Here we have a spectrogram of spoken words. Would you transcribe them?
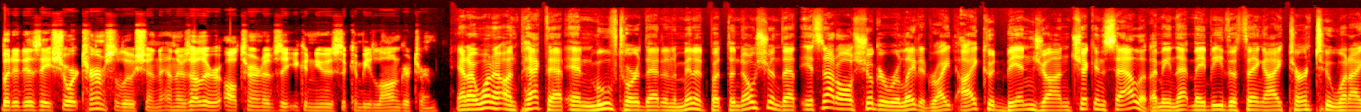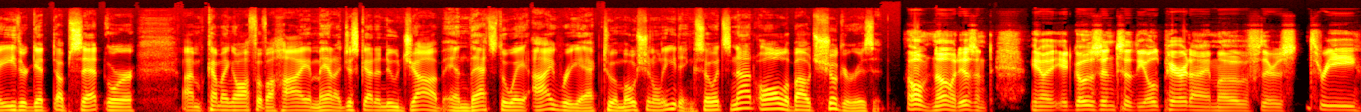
but it is a short term solution. And there's other alternatives that you can use that can be longer term. And I want to unpack that and move toward that in a minute. But the notion that it's not all sugar related, right? I could binge on chicken salad. I mean, that may be the thing I turn to when I either get upset or I'm coming off of a high and man, I just got a new job. And that's the way I react to emotional eating. So it's not all about sugar, is it? Oh, no, it isn't. You know, it goes into the old paradigm of there's three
